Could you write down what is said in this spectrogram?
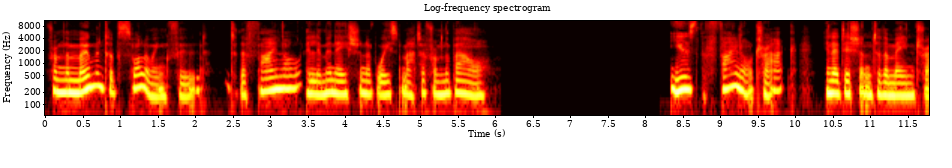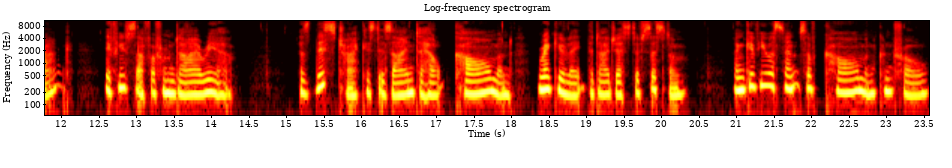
from the moment of swallowing food to the final elimination of waste matter from the bowel. Use the final track in addition to the main track if you suffer from diarrhea as this track is designed to help calm and regulate the digestive system and give you a sense of calm and control,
